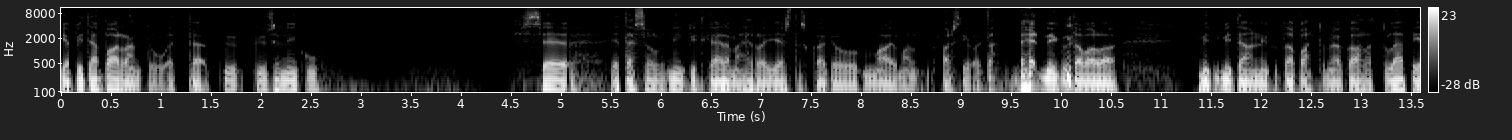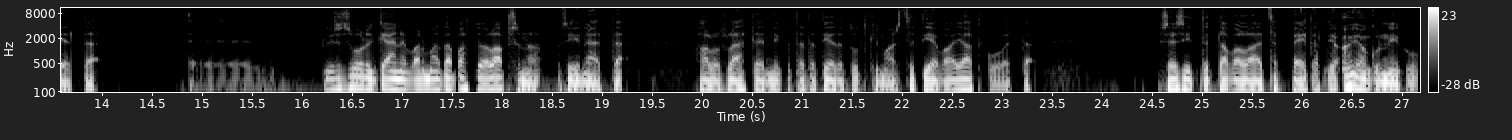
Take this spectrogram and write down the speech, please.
ja pitää parantua, että ky, kyllä se niinku, se, ja tässä on ollut niin pitkä elämä, herran jestas, kaikella maailman asioita, että niinku tavallaan mit, mitä on niinku tapahtunut ja kahlattu läpi, että kyllä se suurin käänne varmaan tapahtui jo lapsena siinä, että halusi lähteä niinku tätä tietä tutkimaan, sitten se tie vaan jatkuu, että se sitten tavallaan, että sä peität jo, jonkun niinku,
